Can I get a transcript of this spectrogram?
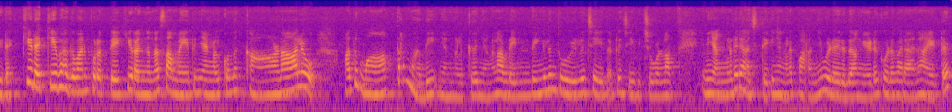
ഇടയ്ക്കിടയ്ക്ക് ഭഗവാൻ പുറത്തേക്ക് ഇറങ്ങുന്ന സമയത്ത് ഞങ്ങൾക്കൊന്ന് കാണാലോ? അത് മാത്രം മതി ഞങ്ങൾക്ക്. ഞങ്ങൾ അവിടെ എന്തെങ്കിലും തൊഴിൽ ചെയ്തിട്ട് ജീവിച്ചുകൊള്ളാം. ഇനി ഞങ്ങളുടെ രാജ്യത്തേക്ക് ഞങ്ങളെ പറഞ്ഞു വിടരുത്. അങ്ങയുടെ കൂടെ വരാനായിട്ട്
